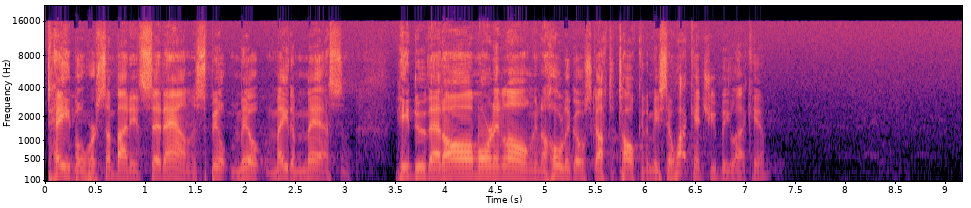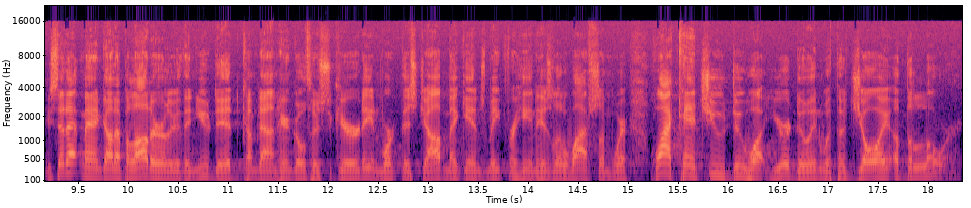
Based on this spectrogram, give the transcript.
table where somebody had sat down and spilt milk and made a mess. And he'd do that all morning long. And the Holy Ghost got to talking to me. He said, Why can't you be like him? He said, That man got up a lot earlier than you did, come down here and go through security and work this job, make ends meet for he and his little wife somewhere. Why can't you do what you're doing with the joy of the Lord?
